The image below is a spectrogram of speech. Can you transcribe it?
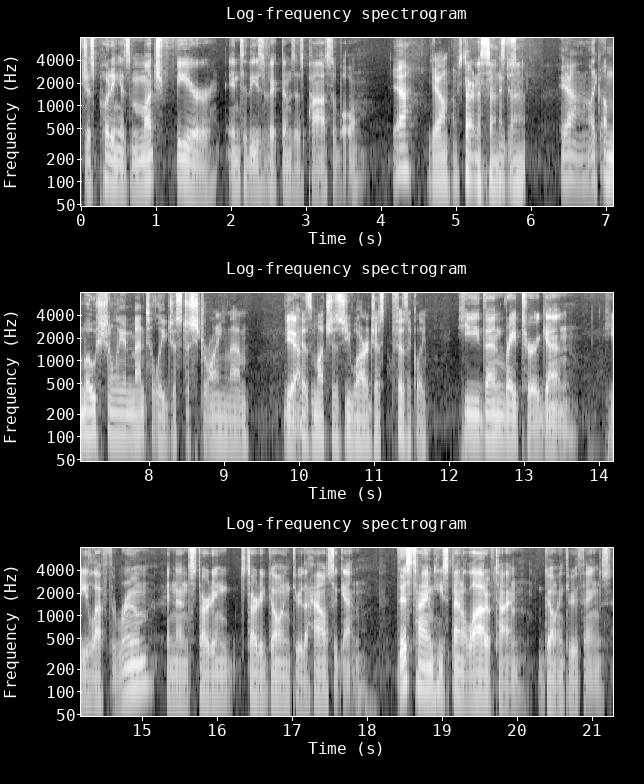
just putting as much fear into these victims as possible. Yeah. Yeah. I'm starting to sense just- that. Yeah, like emotionally and mentally just destroying them Yeah. as much as you are just physically. He then raped her again. He left the room and then starting started going through the house again. This time he spent a lot of time going through things.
